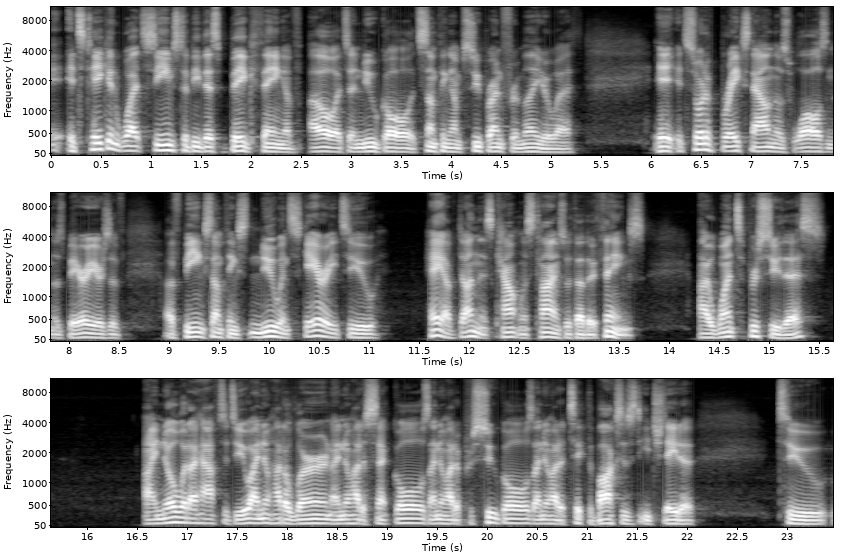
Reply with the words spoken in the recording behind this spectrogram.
it's taken what seems to be this big thing of oh it's a new goal it's something i'm super unfamiliar with it, it sort of breaks down those walls and those barriers of of being something new and scary to hey, I've done this countless times with other things. I want to pursue this. I know what I have to do. I know how to learn. I know how to set goals. I know how to pursue goals. I know how to tick the boxes each day to, to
